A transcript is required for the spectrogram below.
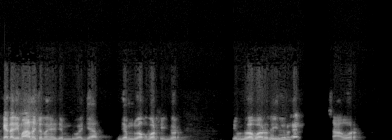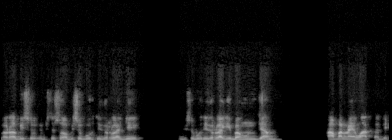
kayak tadi malam contohnya jam 2 jam jam 2 aku baru tidur. Jam 2 baru tidur Mm-mm. kan sahur. Baru habis habis itu habis subuh tidur lagi. Habis subuh tidur lagi bangun jam 8 lewat tadi.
